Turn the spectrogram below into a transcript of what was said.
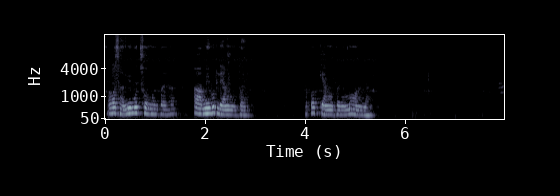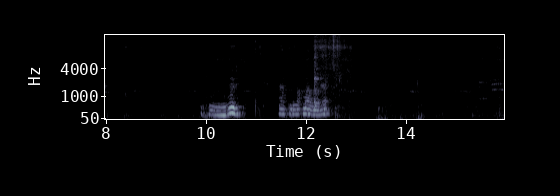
แล้วก็ใส่มีมุดชมลงไปครับ อ่า มีมุดแรงลงไป แล้วก็แกงลงไปในหม้อนั่นแหละอื้อหือน่ากินมาก ๆ เลยครับเห็นไหม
